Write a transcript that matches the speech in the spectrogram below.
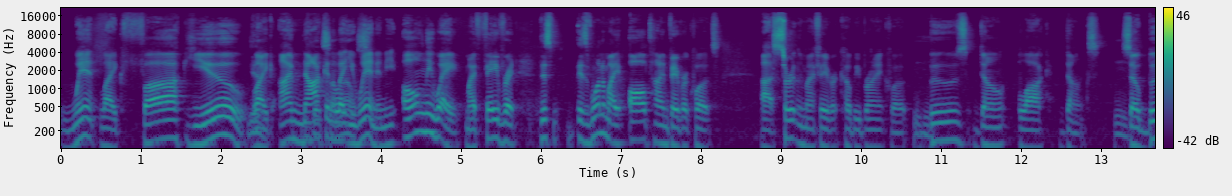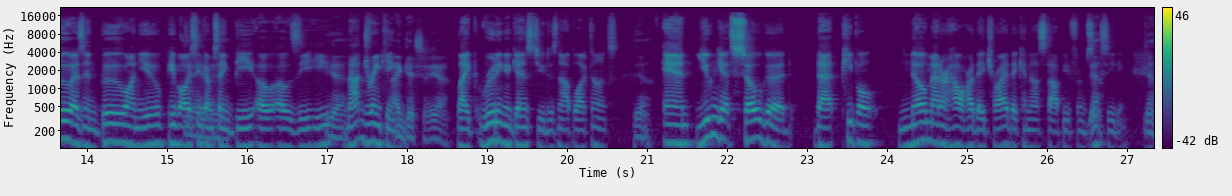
went like fuck you Yeah. like i'm not going to let something you else. win and the only way my favorite this is one of my all-time favorite quotes uh, certainly my favorite Kobe Bryant quote: Mm-hmm. "Boos don't block dunks." So boo, as in boo on you. People always Mm. Yeah, think yeah, I'm yeah. saying B O O Z E, Yeah. not drinking. I get you. Yeah. Like rooting against you does not block dunks. Yeah. And you can get so good that people no matter how hard they try, they cannot stop you from succeeding. Yeah.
